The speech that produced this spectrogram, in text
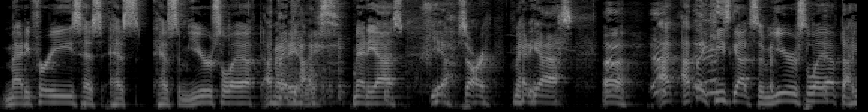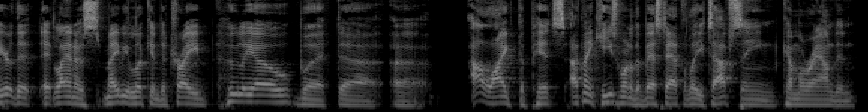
Matty Freeze has has has some years left. I Matty think Ice. Matty Ice. Yeah, sorry, Matty Ice. Uh, I, I, think he's got some years left. I hear that Atlanta's maybe looking to trade Julio, but uh, uh, I like the Pitts. I think he's one of the best athletes I've seen come around in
